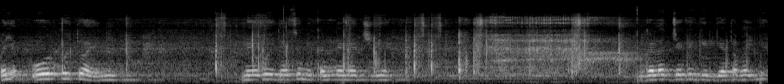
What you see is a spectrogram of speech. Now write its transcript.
भैया, और कोई तो है नहीं। मेरे को इधर से निकल लेना चाहिए। गलत जगह गिर गया था भाई मैं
